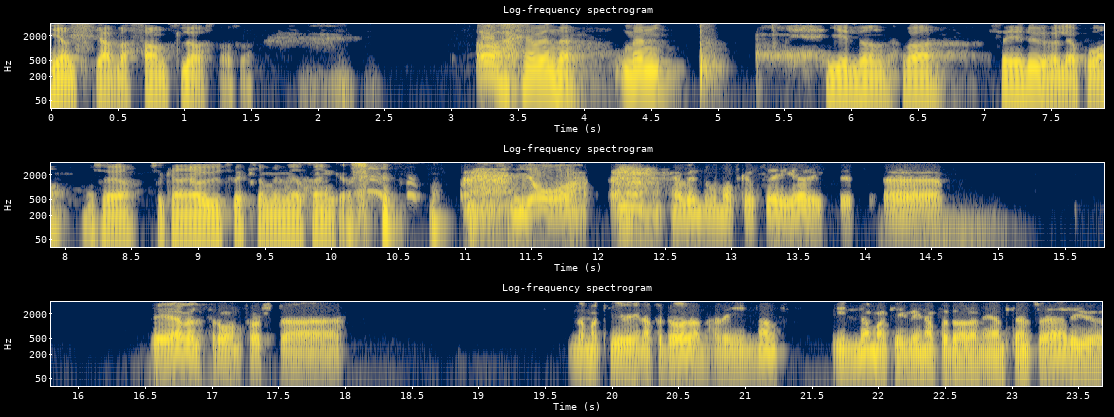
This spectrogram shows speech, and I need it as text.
Helt jävla sanslöst alltså. Oh, jag vet inte. Men Gidlund, vad säger du höll jag på att säga. Så kan jag utveckla mig mer sen kanske. Ja, jag vet inte vad man ska säga riktigt. Eh, det är väl från första... När man kliver innanför dörren, eller innan, innan man kliver innanför dörren egentligen, så är det ju...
